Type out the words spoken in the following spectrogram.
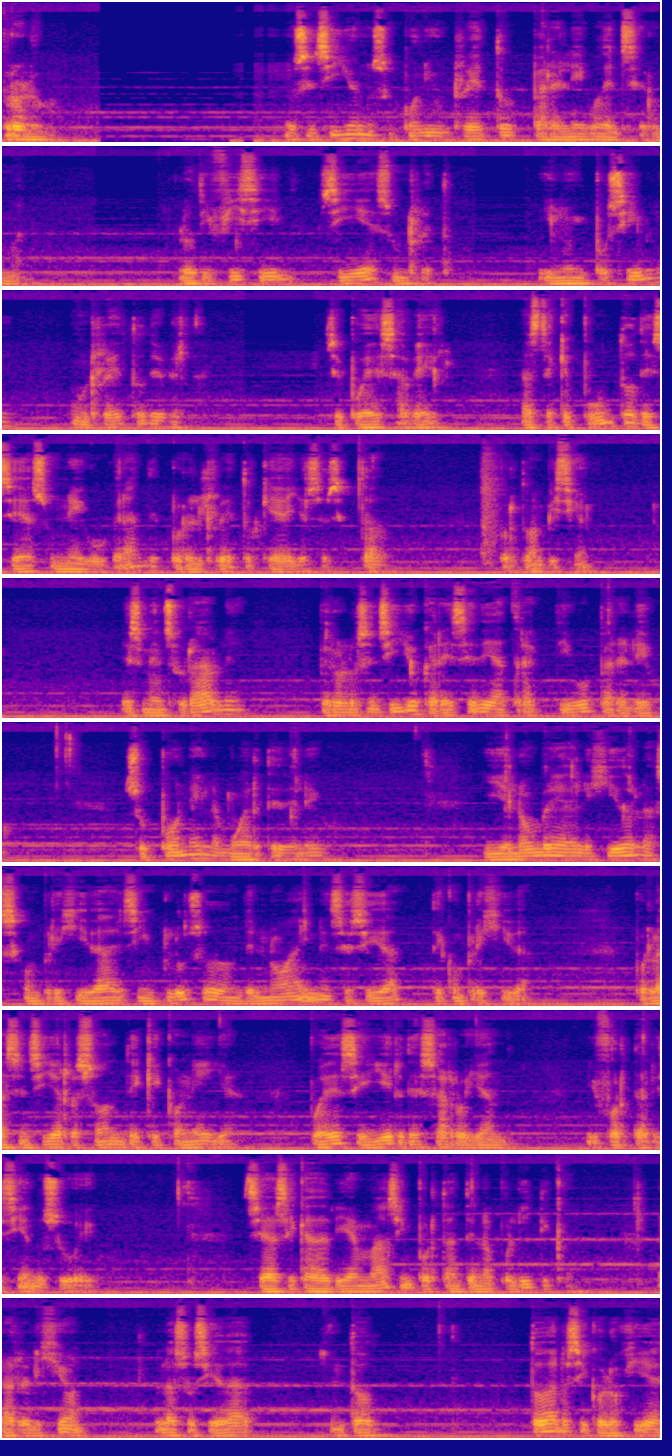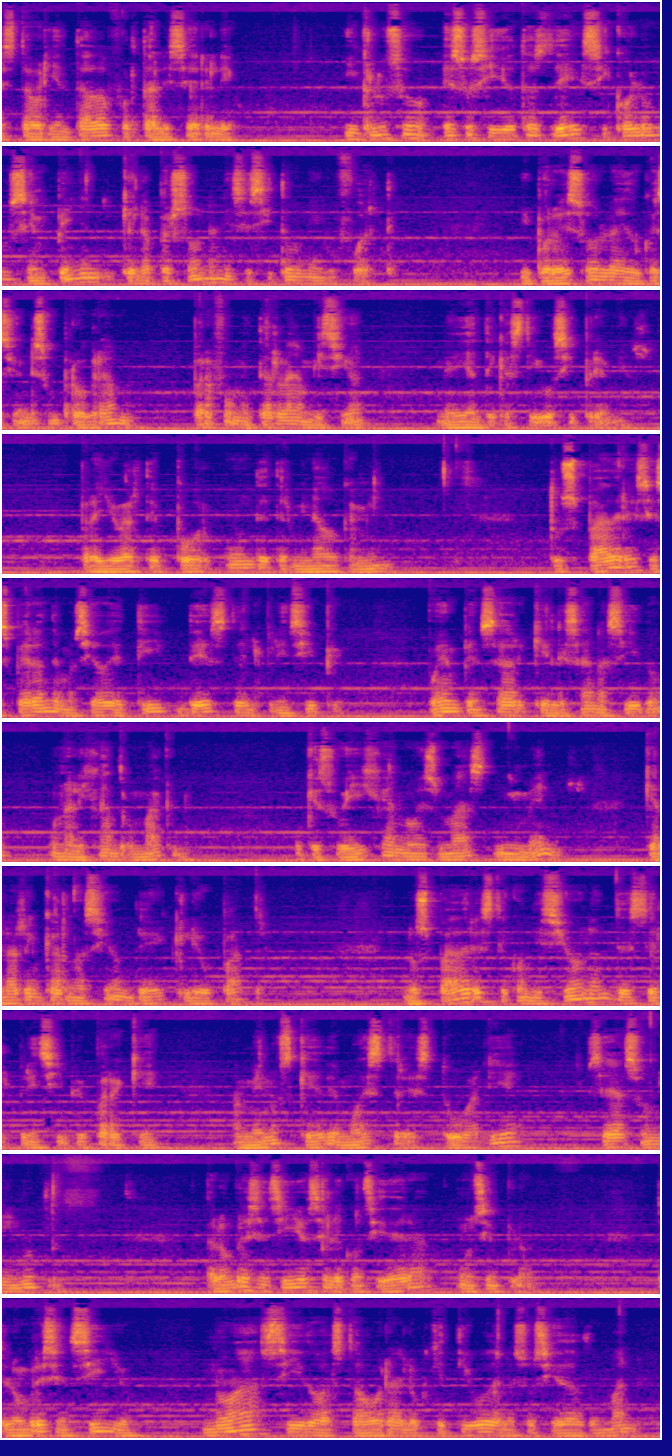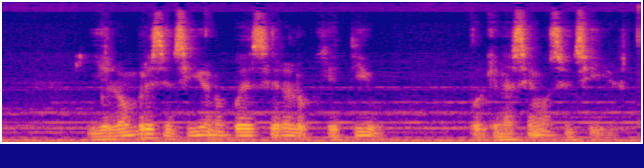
Prólogo. Lo sencillo no supone un reto para el ego del ser humano. Lo difícil sí es un reto y lo imposible un reto de verdad. Se puede saber hasta qué punto deseas un ego grande por el reto que hayas aceptado, por tu ambición. Es mensurable, pero lo sencillo carece de atractivo para el ego. Supone la muerte del ego y el hombre ha elegido las complejidades incluso donde no hay necesidad de complejidad, por la sencilla razón de que con ella puede seguir desarrollando y fortaleciendo su ego. Se hace cada día más importante en la política, la religión, la sociedad, en todo. Toda la psicología está orientada a fortalecer el ego. Incluso esos idiotas de psicólogos se empeñan en que la persona necesita un ego fuerte y por eso la educación es un programa para fomentar la ambición mediante castigos y premios, para llevarte por un determinado camino. Tus padres esperan demasiado de ti desde el principio. Pueden pensar que les ha nacido un Alejandro Magno o que su hija no es más ni menos que la reencarnación de Cleopatra. Los padres te condicionan desde el principio para que, a menos que demuestres tu valía, seas un inútil. Al hombre sencillo se le considera un simplón. El hombre sencillo no ha sido hasta ahora el objetivo de la sociedad humana. Y el hombre sencillo no puede ser el objetivo, porque nacemos sencillos.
